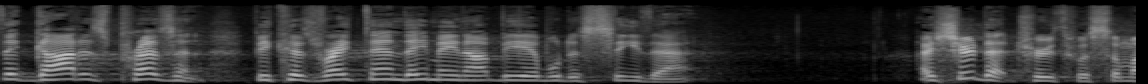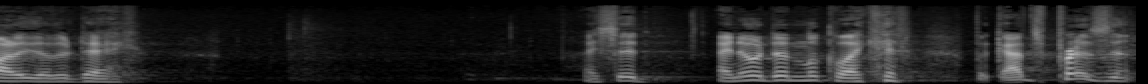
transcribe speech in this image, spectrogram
that God is present because right then they may not be able to see that. I shared that truth with somebody the other day. I said, I know it doesn't look like it, but God's present.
